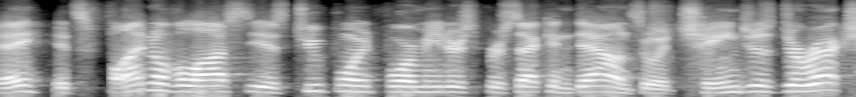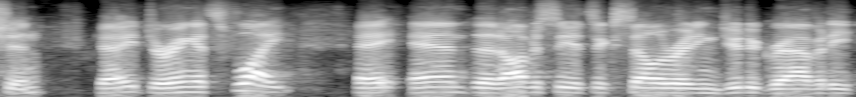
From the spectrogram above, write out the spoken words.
Okay, its final velocity is 2.4 meters per second down, so it changes direction. Okay, during its flight. Okay, and that obviously it's accelerating due to gravity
